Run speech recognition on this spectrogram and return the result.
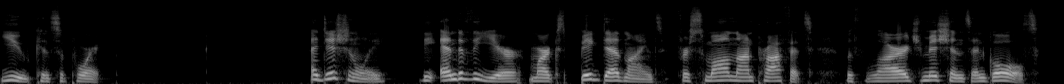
you can support. Additionally, the end of the year marks big deadlines for small nonprofits with large missions and goals,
